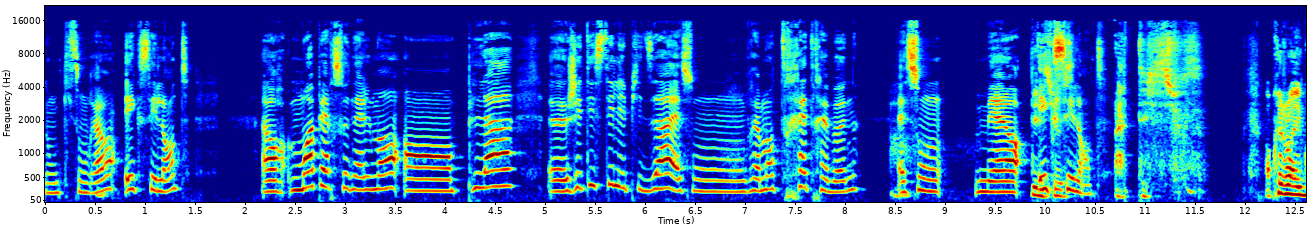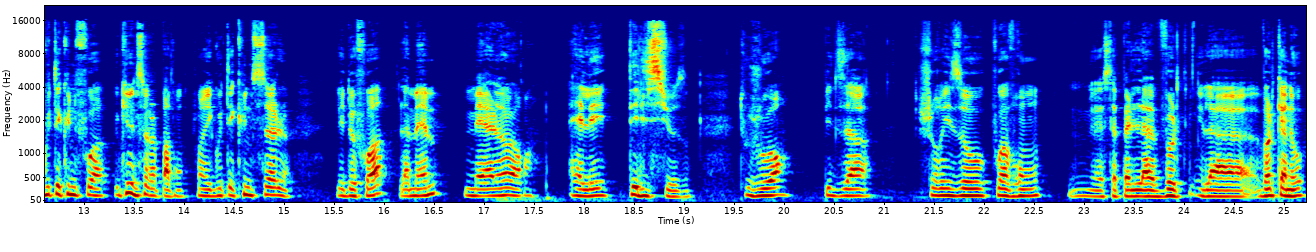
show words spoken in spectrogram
donc qui sont vraiment excellentes. Alors moi personnellement en plat, euh, j'ai testé les pizzas, elles sont vraiment très très bonnes. Elles sont mais alors Délicieuses. excellentes. Ah, délicieuse. Après, j'en ai goûté qu'une fois. Qu'une seule, pardon. J'en ai goûté qu'une seule les deux fois, la même. Mais alors, elle est délicieuse. Toujours pizza, chorizo, poivron. Elle s'appelle la, Vol- la Volcano.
